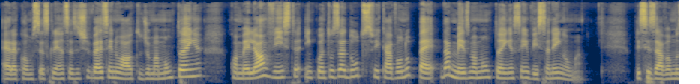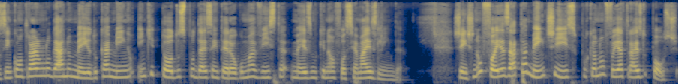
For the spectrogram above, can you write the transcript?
Era como se as crianças estivessem no alto de uma montanha, com a melhor vista, enquanto os adultos ficavam no pé da mesma montanha sem vista nenhuma. Precisávamos encontrar um lugar no meio do caminho em que todos pudessem ter alguma vista, mesmo que não fosse a mais linda. Gente, não foi exatamente isso, porque eu não fui atrás do post,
